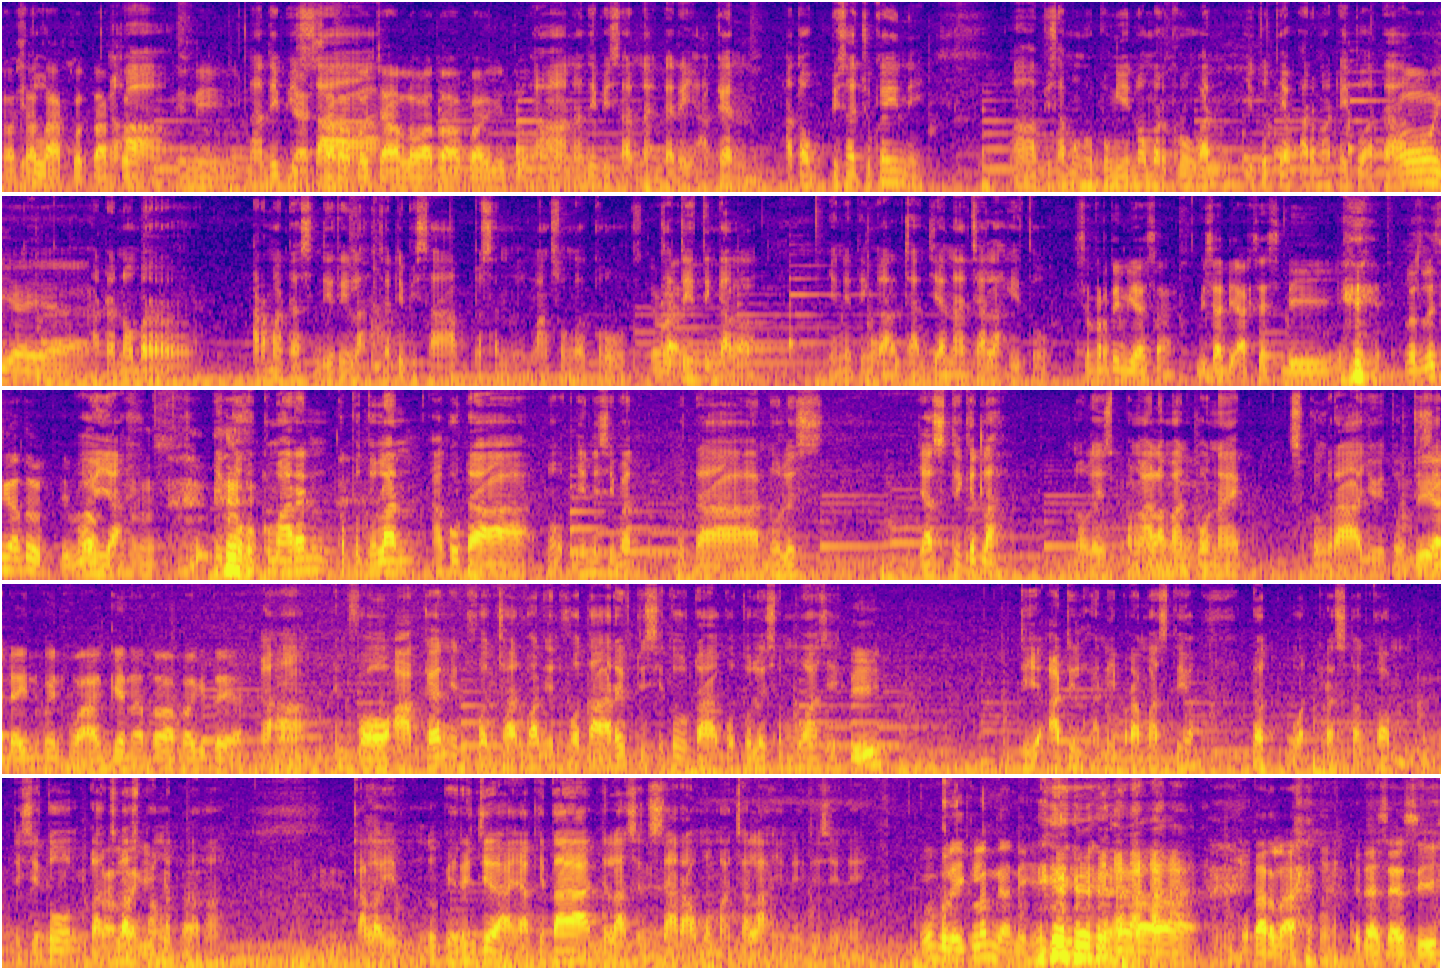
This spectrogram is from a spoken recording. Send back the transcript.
nggak usah Itu- takut takut Ah, ini nanti bisa- nyasar atau calo atau apa gitu. Nah, nanti bisa naik dari agen. Atau bisa juga ini ah, bisa menghubungi nomor kru kan. Itu tiap armada itu ada. Oh iya iya. Ada nomor armada sendiri lah jadi bisa pesen langsung ke kru. Coba. jadi tinggal ini tinggal janjian aja lah gitu. Seperti biasa bisa diakses di lo tulis nggak tuh? Di blog? oh iya. Itu kemarin kebetulan aku udah ini sih udah nulis. Ya sedikit lah nulis pengalamanku naik Sugeng Rayu itu di Jadi ada info-info agen atau apa gitu ya Ya, info agen, info jadwal, info tarif di situ udah aku tulis semua sih di di adilhanipramastio.wordpress.com. Di situ udah jelas banget. kita. ah. Kalau lebih rinci ya, ya kita jelasin secara umum aja lah ini di sini. Gue boleh iklan nggak nih? Ntar lah, beda sesi.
